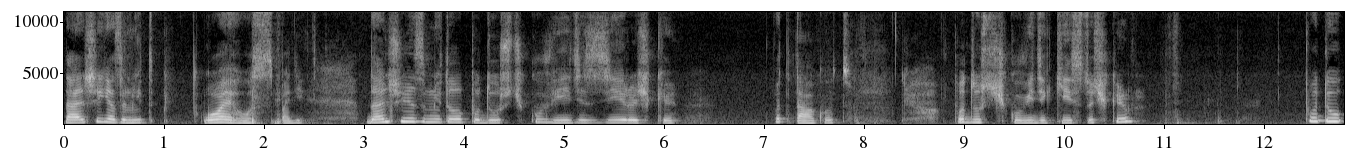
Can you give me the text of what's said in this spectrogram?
Далі я замітила. Ой, господи. Далі я замітила подушечку в виде зірочки. Вот так вот. Подушечку в виде кисточки. Буду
